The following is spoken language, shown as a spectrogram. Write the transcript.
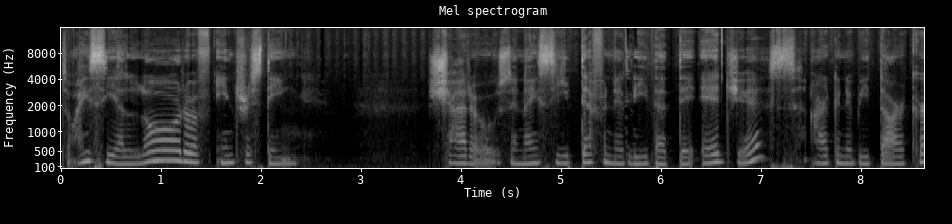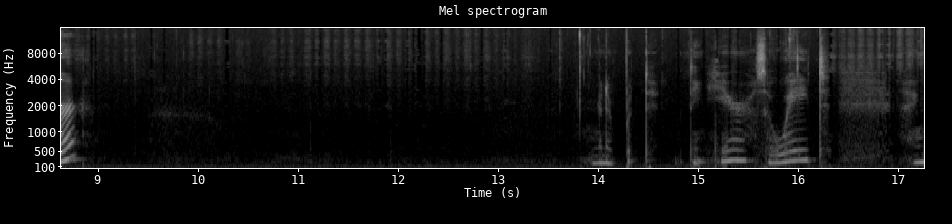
So I see a lot of interesting shadows and I see definitely that the edges are going to be darker. I'm to put the thing here so wait I'm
